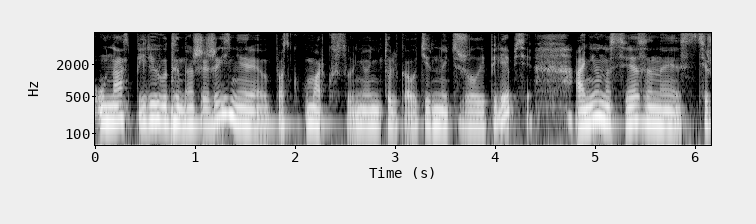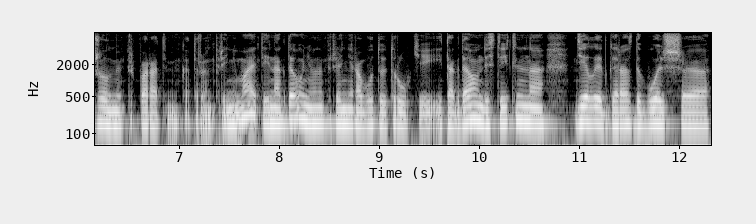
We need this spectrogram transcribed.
у нас периоды нашей жизни, поскольку Маркус у него не только аутизм, но и тяжелая эпилепсия, они у нас связаны с тяжелыми препаратами, которые он принимает, и иногда у него, например, не работают руки, и тогда он действительно делает гораздо больше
